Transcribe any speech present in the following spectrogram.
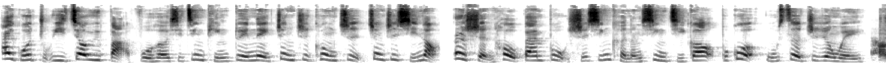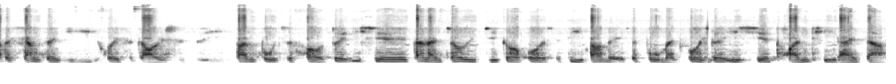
爱国主义教育法符合习近平对内政治控制、政治洗脑，二审后颁布实行可能性极高。不过，吴色志认为，它的象征意义会是高于实质意义。颁布之后，对一些当然教育机构或者是地方的一些部门或者一些团体来讲。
